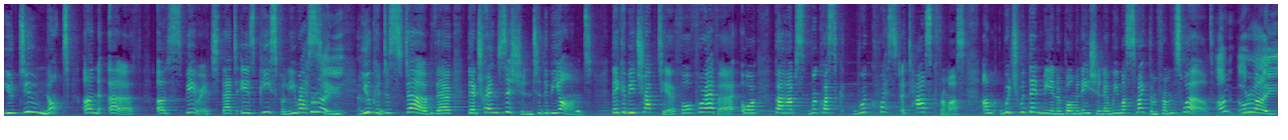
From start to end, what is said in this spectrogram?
You do not unearth a spirit that is peacefully resting. Right. You could disturb their their transition to the beyond. They could be trapped here for forever, or perhaps request request a task from us, um, which would then be an abomination, and we must smite them from this world. Um, right,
